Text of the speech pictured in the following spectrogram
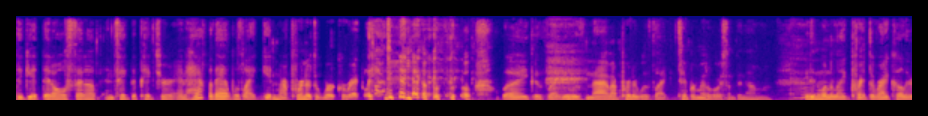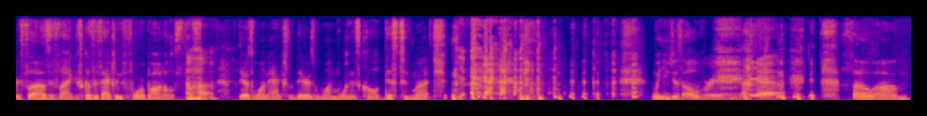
to get that all set up and take the picture and half of that was like getting my printer to work correctly you know? so, like it's like it was not my printer was like temperamental or something i don't know it didn't want to like print the right color so i was just like because it's actually four bottles uh-huh. there's one actually there's one more that's called this too much yeah. when you just over it you know? yeah. so um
